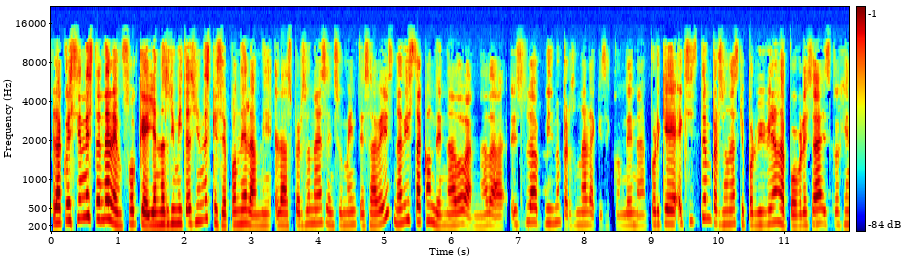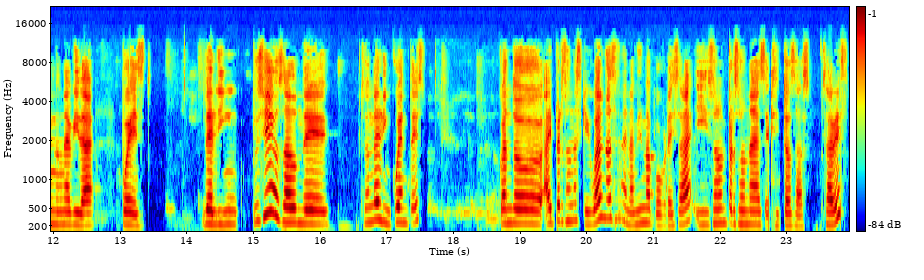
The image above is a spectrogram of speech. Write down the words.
La cuestión está en el enfoque y en las limitaciones que se ponen las personas en su mente, ¿sabes? Nadie está condenado a nada, es la misma persona la que se condena, porque existen personas que por vivir en la pobreza escogen una vida, pues, delin pues sí, o sea, donde son delincuentes, cuando hay personas que igual nacen en la misma pobreza y son personas exitosas, ¿sabes?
